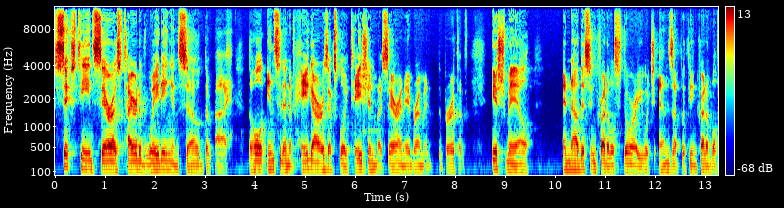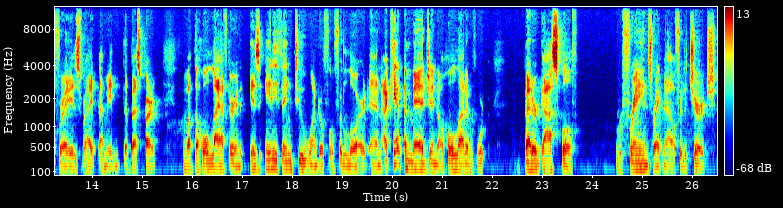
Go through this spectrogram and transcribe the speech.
16 Sarah is tired of waiting and so the uh, the whole incident of Hagar's exploitation by Sarah and Abraham and the birth of Ishmael. And now this incredible story, which ends up with the incredible phrase, right? I mean, the best part about the whole laughter and is anything too wonderful for the Lord? And I can't imagine a whole lot of better gospel refrains right now for the church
